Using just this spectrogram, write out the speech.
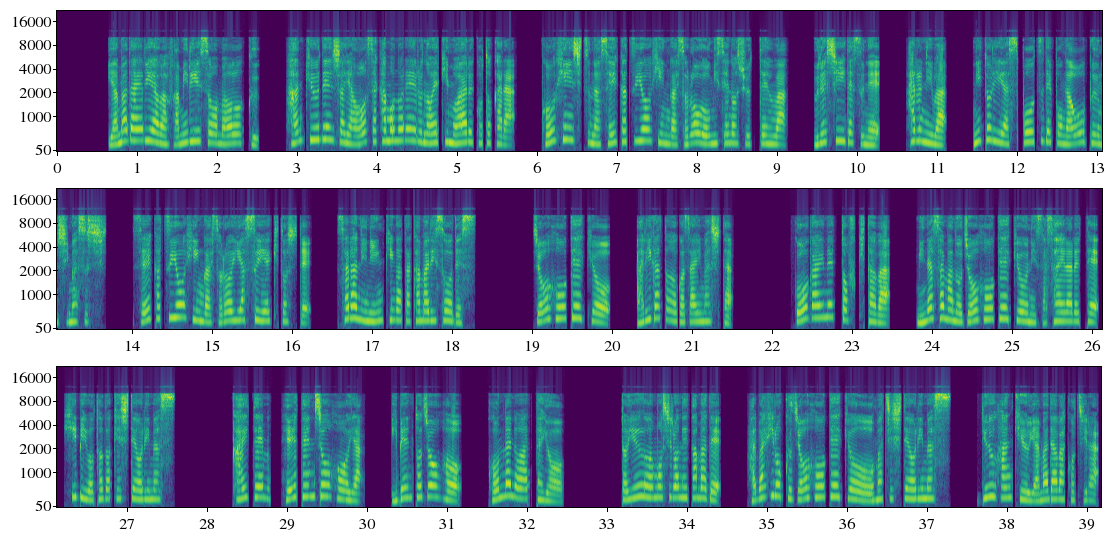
山田エリアはファミリー層も多く、阪急電車や大阪モノレールの駅もあることから、高品質な生活用品が揃うお店の出店は、嬉しいですね。春には、ニトリやスポーツデポがオープンしますし、生活用品が揃いやすい駅として、さらに人気が高まりそうです。情報提供、ありがとうございました。号外ネット吹田は、皆様の情報提供に支えられて、日々お届けしております。開店、閉店情報や、イベント情報、こんなのあったよ。という面白ネタまで、幅広く情報提供をお待ちしております。デュー阪急山田はこちら。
